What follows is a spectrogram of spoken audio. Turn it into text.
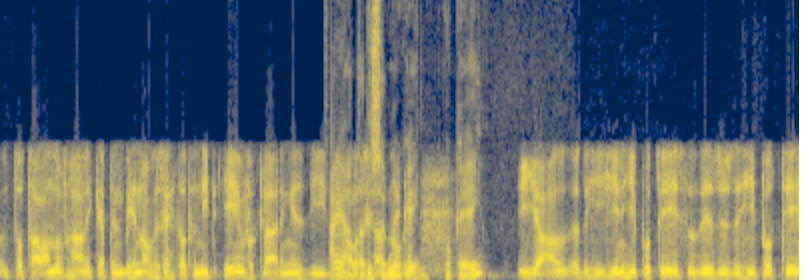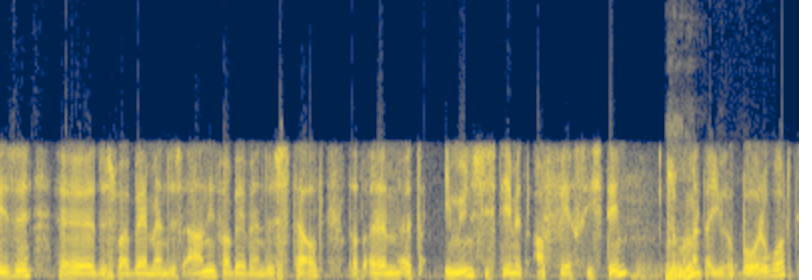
een totaal ander verhaal. Ik heb in het begin al gezegd dat er niet één verklaring is die. Ah ja, dat is er nog één. Oké. Ja, de hygiënehypothese, dat is dus de hypothese uh, dus waarbij men dus aanneemt, waarbij men dus stelt dat um, het immuunsysteem, het afweersysteem, op het mhm. moment dat je geboren wordt,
